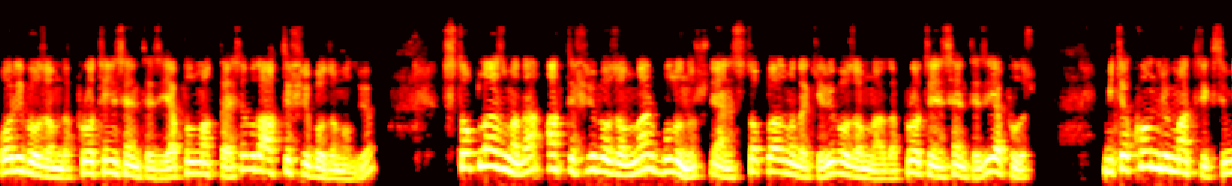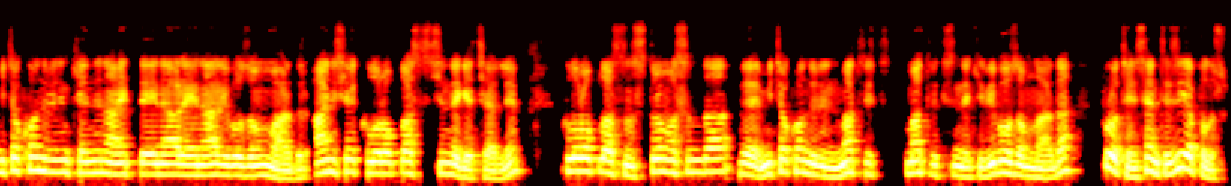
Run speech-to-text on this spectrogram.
o ribozomda protein sentezi yapılmaktaysa bu da aktif ribozom oluyor. Stoplazmada aktif ribozomlar bulunur. Yani stoplazmadaki ribozomlarda protein sentezi yapılır. Mitokondri matriksi, mitokondrinin kendine ait DNA, RNA ribozomu vardır. Aynı şey kloroplast için de geçerli. Kloroplastın stromasında ve mitokondrinin matriks, matriksindeki ribozomlarda protein sentezi yapılır.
